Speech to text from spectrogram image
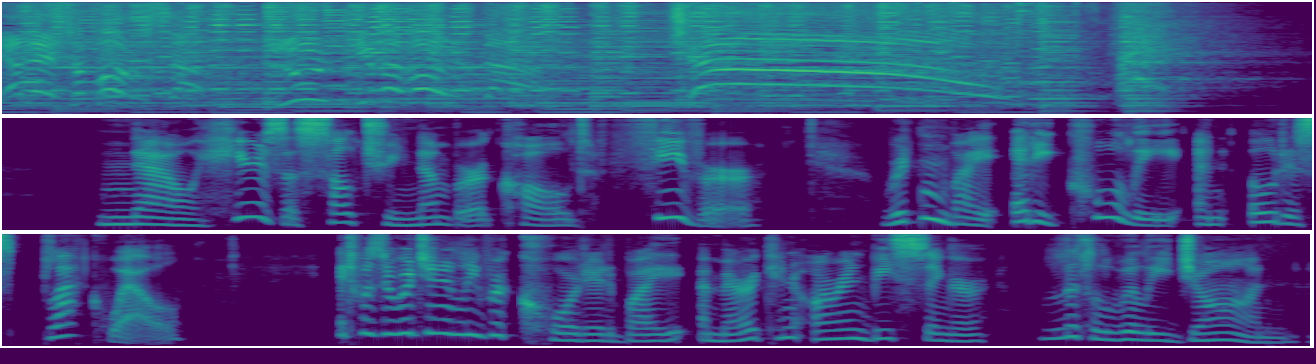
E adesso forza, l'ultima volta! Ciao! Now, here's a sultry number called Fever, written by Eddie Cooley and Otis Blackwell. It was originally recorded by American R&B singer Little Willie John.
